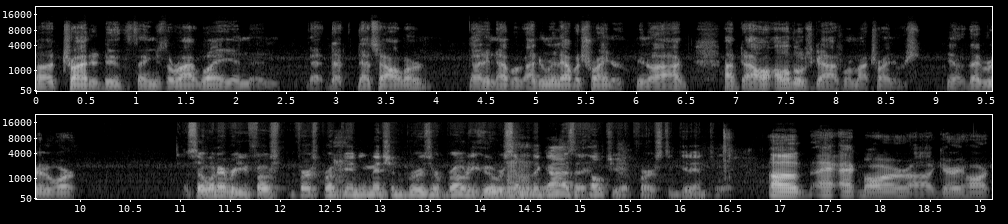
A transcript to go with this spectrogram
uh, trying to do the things the right way. And, and that, that that's how I learned. I didn't have a I didn't really have a trainer. You know, I, I all, all those guys were my trainers. You know, they really were. So whenever you first first broke in, you mentioned Bruiser Brody. Who were some mm-hmm. of the guys that helped you at first to get into it? Uh, Akbar, uh, Gary Hart,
